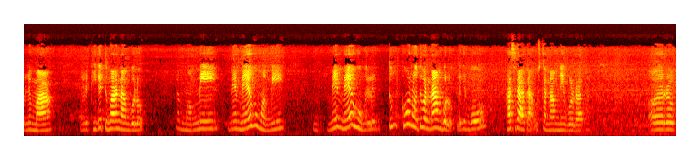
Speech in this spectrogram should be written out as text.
बोले, माँ। बोले, ठीक है, तुम्हारा नाम बोलो, मम्मी, मैं मैं हूँ, मम्मी। मैं मैं हूँ मतलब तुम कौन हो? तुम्हारा नाम बोलो। लेकिन वो हंस रहा था, उसका नाम नहीं बोल रहा था। और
